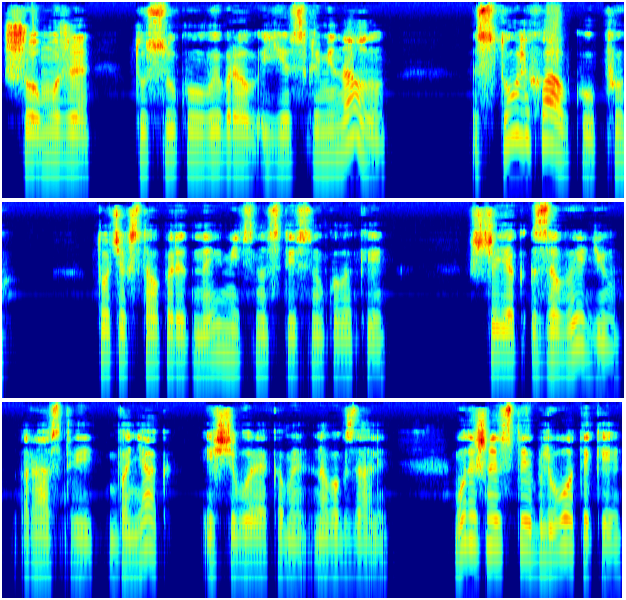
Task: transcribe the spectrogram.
Що, може, ту суку вибрав є з криміналу? Стуль хавку, п. Точок став перед нею, міцно стиснув кулаки. Ще як завидю, раз твій баняк із чебуреками на вокзалі, будеш нести блювотики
